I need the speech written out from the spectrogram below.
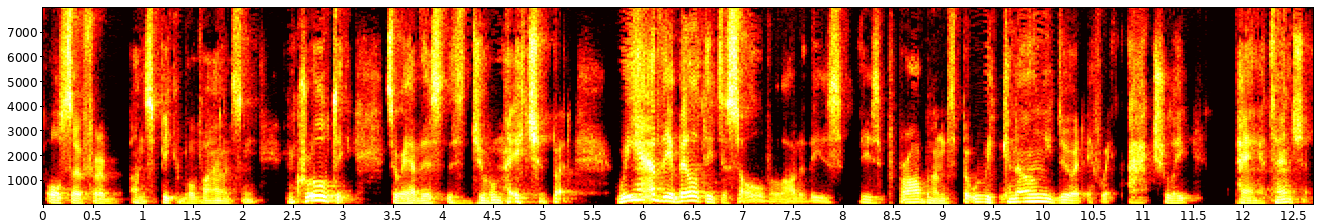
also for unspeakable violence and and cruelty. So we have this, this dual nature, but we have the ability to solve a lot of these, these problems, but we can only do it if we're actually paying attention.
